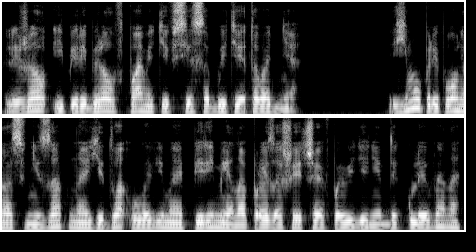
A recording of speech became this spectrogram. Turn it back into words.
Лежал и перебирал в памяти все события этого дня. Ему припомнилась внезапная, едва уловимая перемена, произошедшая в поведении Декулевена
